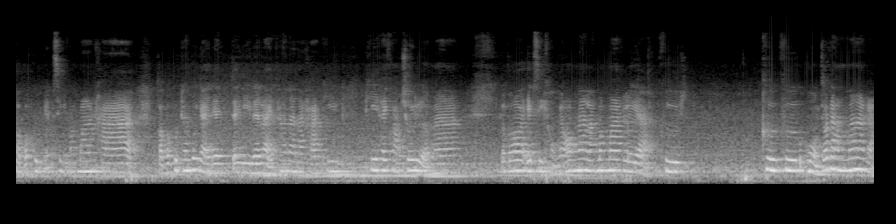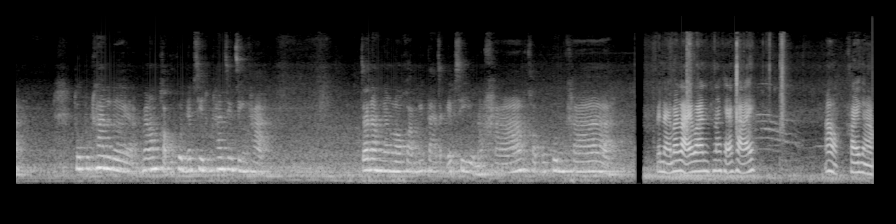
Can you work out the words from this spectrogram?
ขอบพระคุณ FC มาก ๆ ค่ะ ขอบพระคุณท่านผู้ใหญ่ใจดีหลาย ๆ ท่านนะคะที่ที่ให้ความช่วยเหลือมา แล้วก็ FC ของแม่อ้อมน่ารักมาก ๆ เลยอะ คือ คือคือห่วงเจ้าดำมากอะ ทุกทุกท่านเลยอะแม่อ้อมขอบพระคุณ FC ทุกท่านจริง ๆ ค่ะเจ้าดำยังรอความเมตตาจาก FC อยู่นะคะ ขอบพระคุณค่ะไปไหนมาหลายวันนั่งแขขายอ้าวใครเหงา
